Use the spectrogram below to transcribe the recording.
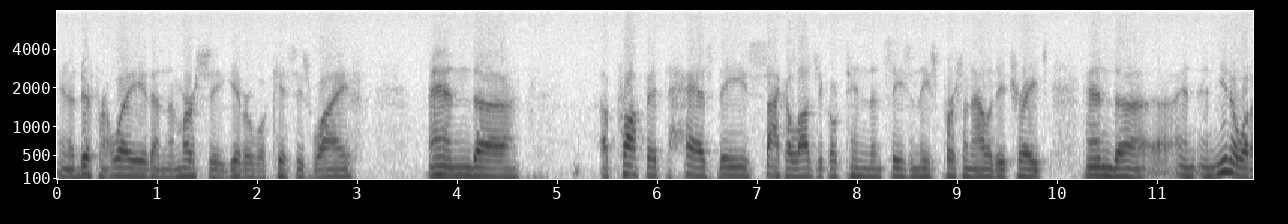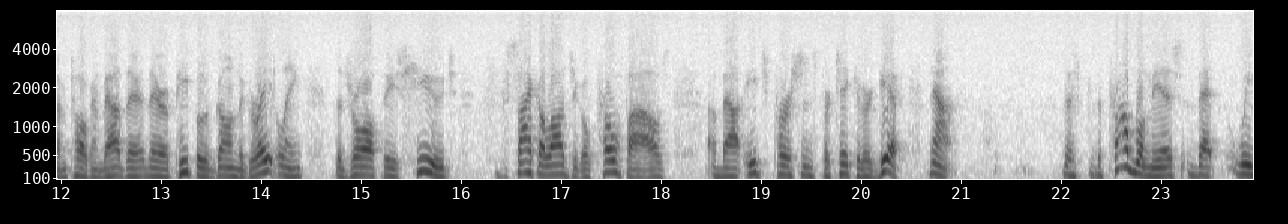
in a different way than the mercy giver will kiss his wife. And uh, a prophet has these psychological tendencies and these personality traits. And, uh, and, and you know what I'm talking about. There, there are people who've gone to great length to draw up these huge psychological profiles about each person's particular gift. Now, the, the problem is that we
